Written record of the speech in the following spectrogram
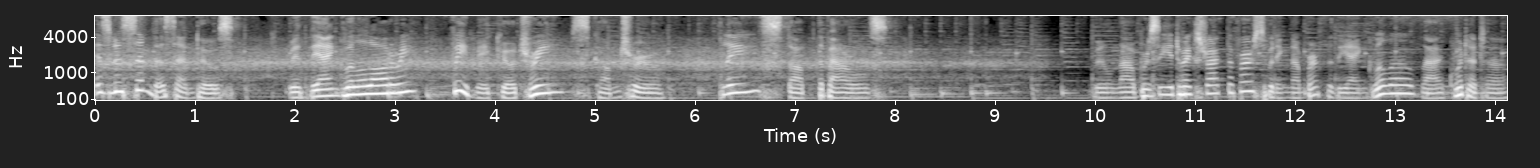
is Lucinda Santos. With the Anguilla Lottery, we make your dreams come true. Please stop the barrels. We'll now proceed to extract the first winning number for the Anguilla La.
